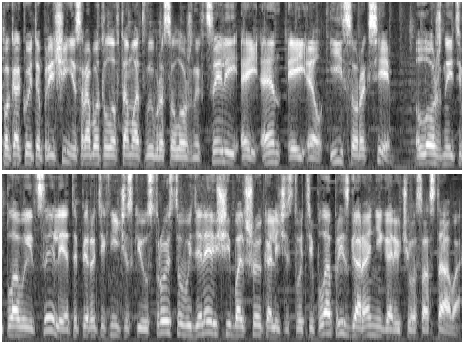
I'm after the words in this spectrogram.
По какой-то причине сработал автомат выброса ложных целей AN-ALE-47. Ложные тепловые цели – это пиротехнические устройства, выделяющие большое количество тепла при сгорании горючего состава.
